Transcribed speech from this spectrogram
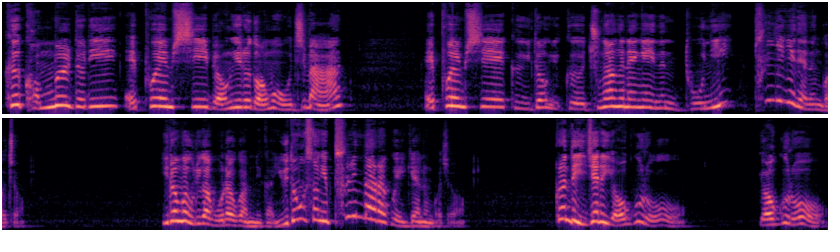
그 건물들이 FOMC 명의로 넘어오지만 FOMC의 그 유동 그 중앙은행에 있는 돈이 풀리게 되는 거죠. 이런 걸 우리가 뭐라고 합니까? 유동성이 풀린다라고 얘기하는 거죠. 그런데 이제는 역으로 역으로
